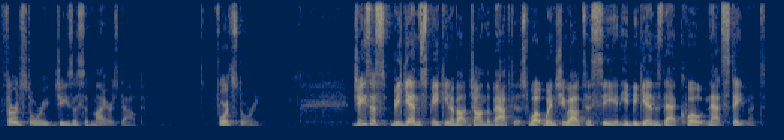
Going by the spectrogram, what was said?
Third story, Jesus admires doubt. Fourth story, Jesus begins speaking about John the Baptist. What went you out to see? And he begins that quote and that statement.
